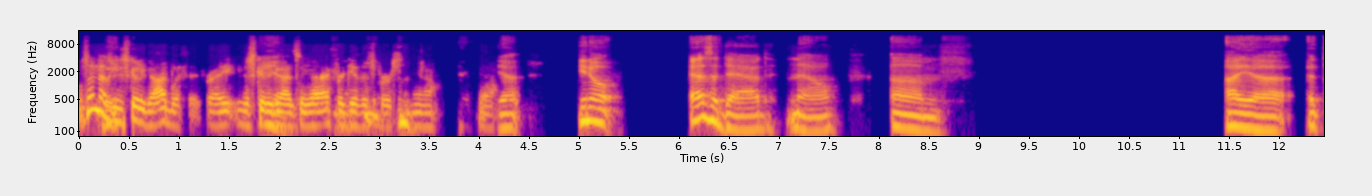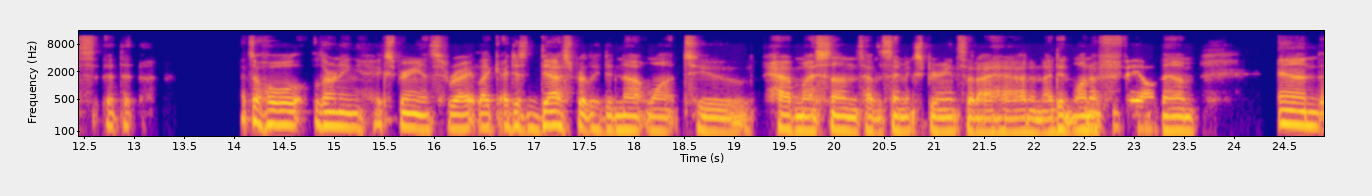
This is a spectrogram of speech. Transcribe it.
well, sometimes but, you just go to God with it, right? And just go to yeah. God and say, "I forgive this person." You know. Yeah. Yeah you know as a dad now um i uh it's it, it's a whole learning experience right? Like i just desperately did not want to have my sons have the same experience that i had and i didn't want to mm-hmm. fail them. And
